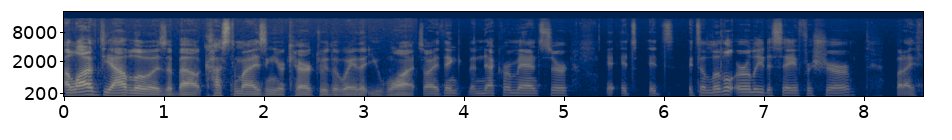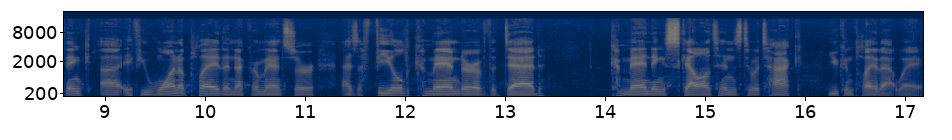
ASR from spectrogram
A lot of Diablo is about customizing your character the way that you want. So I think the Necromancer, it's it's it's a little early to say for sure, but I think uh, if you want to play the Necromancer as a field commander of the dead, commanding skeletons to attack, you can play that way.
